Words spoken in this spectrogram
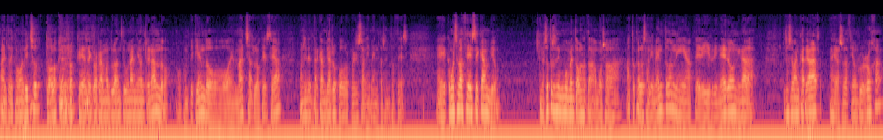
entonces, como he dicho, todos los kilómetros que recorremos durante un año entrenando o compitiendo o en marchas, lo que sea, vamos a intentar cambiarlo por, esos alimentos. Entonces, eh, ¿cómo se va a hacer ese cambio? Nosotros en ningún momento vamos a, a, tocar los alimentos, ni a pedir dinero, ni nada. Eso se va a encargar la Asociación Cruz Roja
